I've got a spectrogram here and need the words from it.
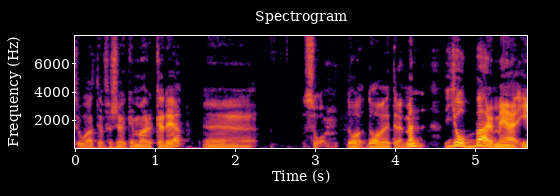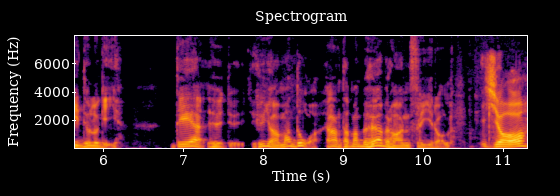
tro att jag försöker mörka det. Eh, så, då, då har vi det. Men jobbar med ideologi, det, hur, hur gör man då? Jag antar att man behöver ha en fri roll. Ja,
